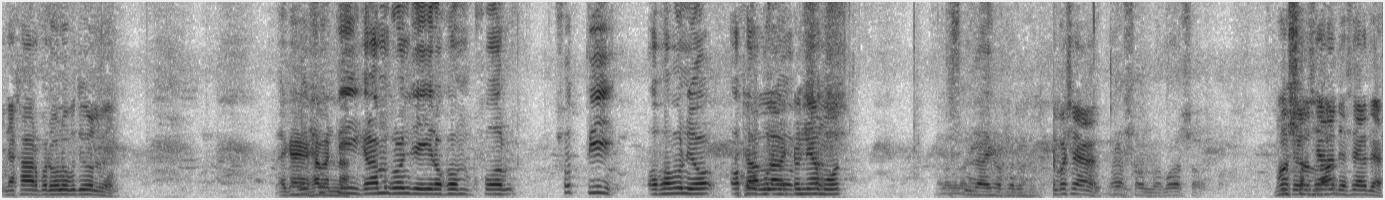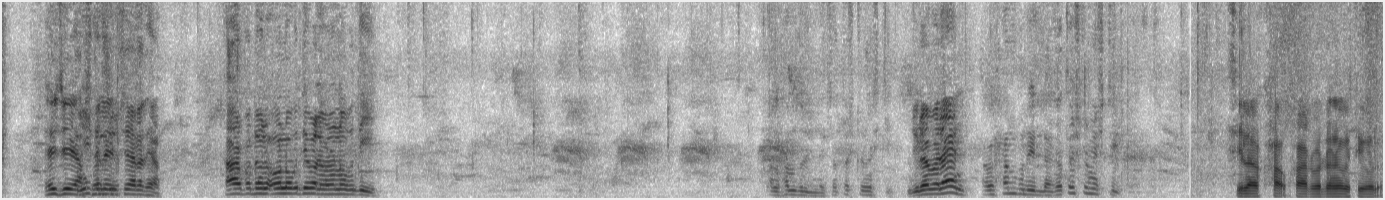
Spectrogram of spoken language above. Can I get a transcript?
এটা খাওয়ার পরে অনুভূতি বলবেন? একা একা সত্যি গ্রামগঞ্জে এইরকম ফল সত্যি অভাবনীয় একটা নিয়ামত। এই যে আসলে খাওয়ার পরে অনুভূতি বলবেন অনুভূতি। আলহামদুলিল্লাহ যথেষ্ট মিষ্টি। জুড়ে বলেন। আলহামদুলিল্লাহ যথেষ্ট মিষ্টি। শিলা খাও খাওয়ার পরে অনুভূতি বলো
